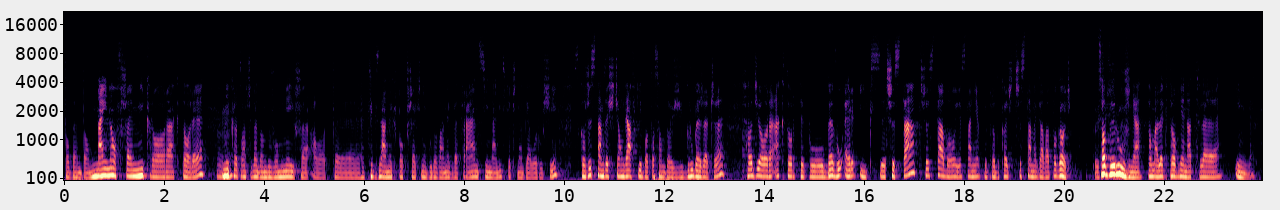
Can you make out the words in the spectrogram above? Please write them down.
To będą najnowsze mikroreaktory. Mikro to znaczy będą dużo mniejsze od e, tych znanych powszechnie budowanych we Francji, na Litwie czy na Białorusi. Skorzystam ze ściągawki, bo to są dość grube rzeczy. Chodzi o reaktor typu BWRX 300, 300, bo jest w stanie wyprodukować 300 MWh. Co wyróżnia tą elektrownię na tle innych?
